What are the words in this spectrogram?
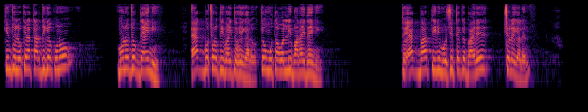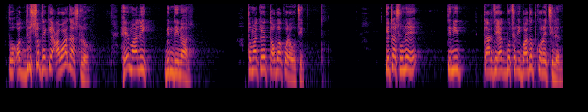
কিন্তু লোকেরা তার দিকে কোনো মনোযোগ দেয়নি। এক বছর অতিবাহিত হয়ে গেল, কেউ মোতাবল্লি বানাই দেয়নি। তো একবার তিনি মসজিদ থেকে বাইরে চলে গেলেন। তো অদৃশ্য থেকে আওয়াজ আসলো, হে মালিক বিন দিনার, তোমাকে তবা করা উচিত। এটা শুনে তিনি তার যে এক বছর ইবাদত করেছিলেন,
